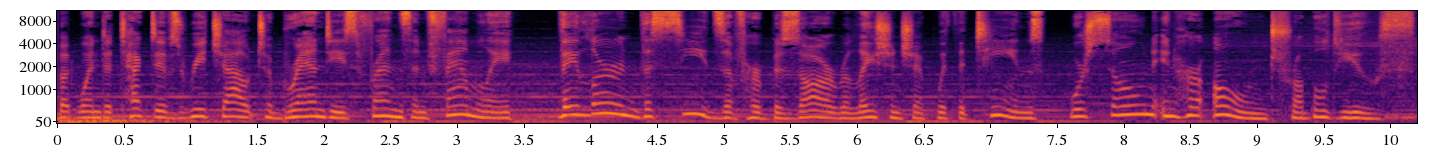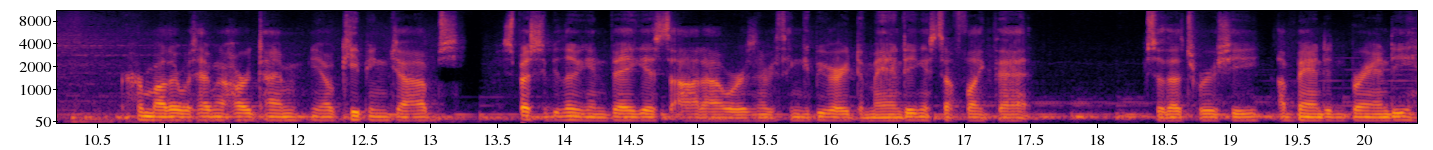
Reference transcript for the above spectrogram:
But when detectives reach out to Brandy's friends and family, they learn the seeds of her bizarre relationship with the teens were sown in her own troubled youth. Her mother was having a hard time, you know, keeping jobs, especially living in Vegas, odd hours and everything could be very demanding and stuff like that. So that's where she abandoned Brandy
